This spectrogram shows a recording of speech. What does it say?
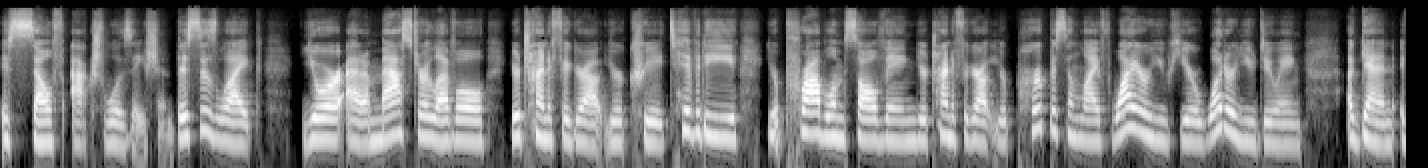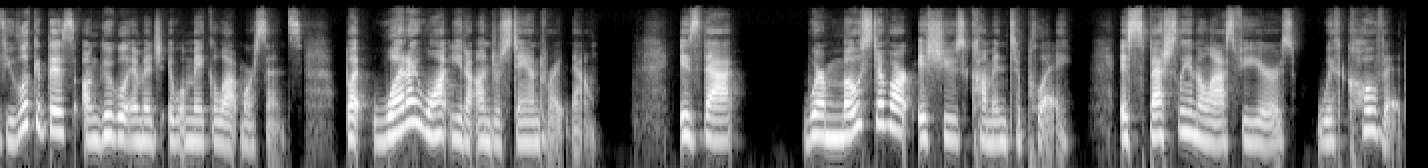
is self actualization. This is like, you're at a master level, you're trying to figure out your creativity, your problem solving, you're trying to figure out your purpose in life. Why are you here? What are you doing? Again, if you look at this on Google Image, it will make a lot more sense. But what I want you to understand right now is that where most of our issues come into play, especially in the last few years with COVID,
